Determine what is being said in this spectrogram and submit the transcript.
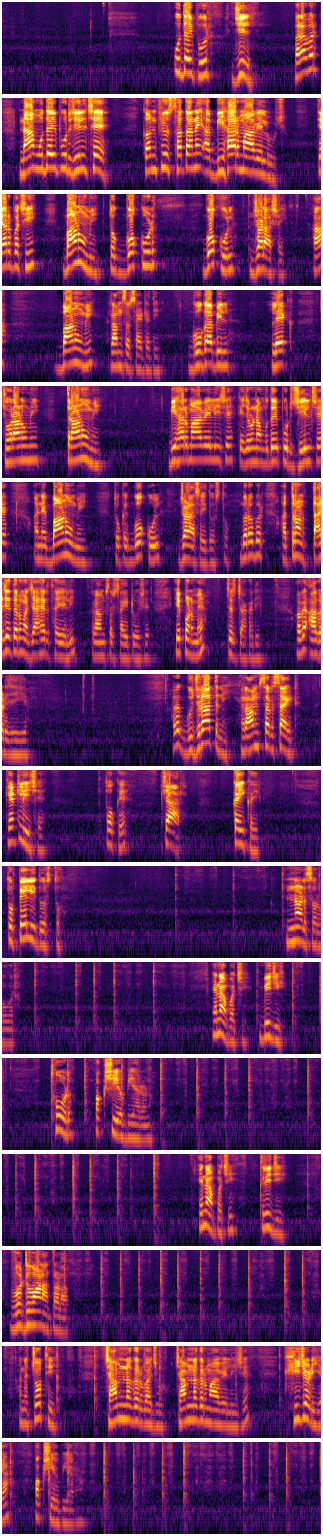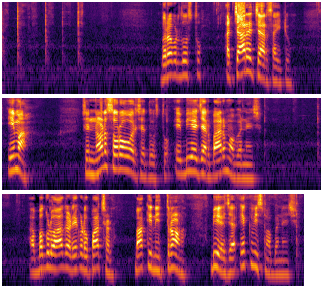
ઉદયપુર ઝીલ. બરાબર? નામ ઉદયપુર ઝીલ છે. કન્ફ્યુઝ થતા નહીં, આ બિહારમાં આવેલું છે. ત્યાર પછી બાણુમી, તો ગોકુળ ગોકુલ, જળાશય. આ બાણુમી રામસર સાઇટ હતી. ગોગાબિલ લેક, ચોરાણુમી, ત્રાણુમી. બિહારમાં આવેલી છે, કે જેનું નામ ઉદયપુર ઝીલ છે, અને બાણુમી તો કે ગોકુલ, જળાશય દોસ્તો. બરાબર? આ ત્રણ તાજેતરમાં જાહેર થયેલી રામસર સાઇટો છે. એ પણ મેં ચર્ચા કરી. હવે આગળ જઈએ. હવે ગુજરાતની રામસર સાઇટ કેટલી છે? તો કે ચાર. કઈ કઈ? તો પહેલી દોસ્તો. નળ સરોવર. એના પછી બીજી થોડ પક્ષી અભયારણ્ય. એના પછી ત્રીજી વઢવાણા તળાવ. અને ચોથી જામનગર બાજુ. જામનગરમાં આવેલી છે ખીજડીયા પક્ષી અભયારણ્ય બરાબર દોસ્તો? આ ચારે ચાર સાઇટો એમાં જે નળ સરોવર છે દોસ્તો, એ બે હજાર બારમાં બને છે. આ બગડો આગળ, એકડો પાછળ, બાકીની ત્રણ બે હજાર એકવીસમાં બને છે.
